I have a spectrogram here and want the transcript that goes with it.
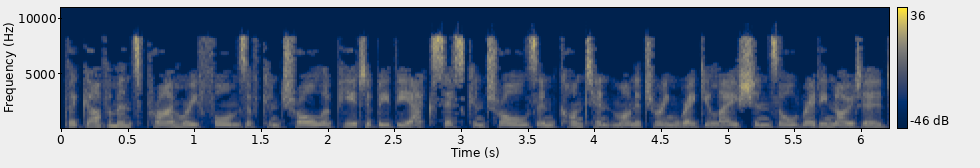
The government's primary forms of control appear to be the access controls and content monitoring regulations already noted.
